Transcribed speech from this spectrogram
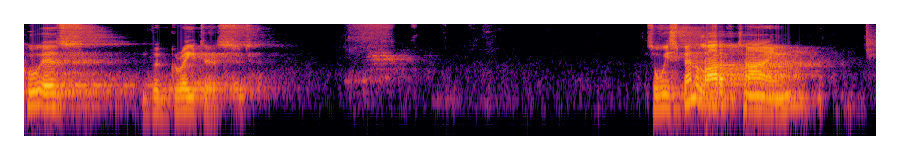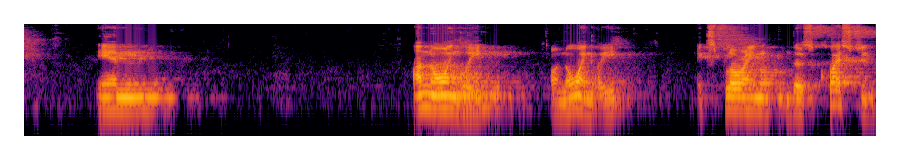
who is the greatest? So we spend a lot of time in unknowingly or knowingly exploring this question.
